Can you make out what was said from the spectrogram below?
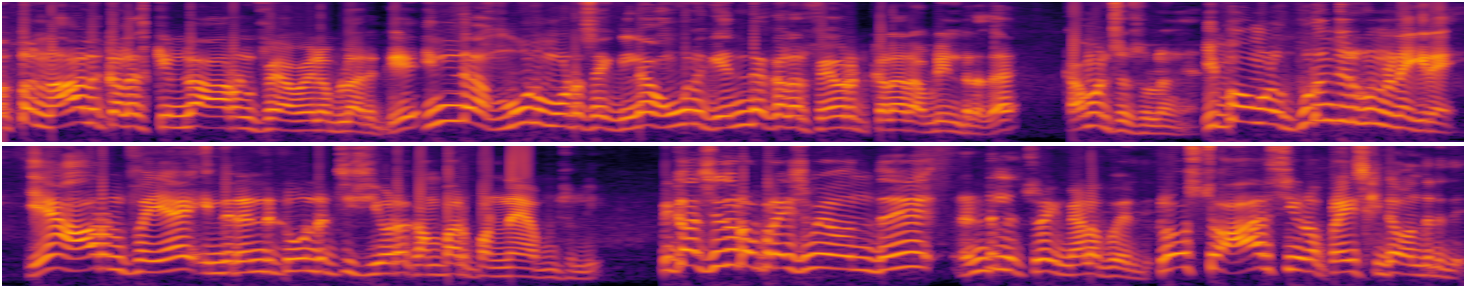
மொத்தம் நாலு கலர் ஸ்கீமில் ஆர் ஒன் ஃபைவ் அவைலபிளாக இருக்குது இந்த மூணு மோட்டர் சைக்கிளில் உங்களுக்கு எந்த கலர் ஃபேவரட் கலர் அப்படின்றத கமெண்ட்ஸை சொல்லுங்கள் இப்போ உங்களுக்கு புரிஞ்சிருக்கும்னு நினைக்கிறேன். ஏன் ஆர் ஒன் ஃபைவ் இந்த ரெண்டு டூ ஹண்ட்ரட் சிசியோட கம்பேர் பண்ணேன் அப்படின்னு சொல்லி? பிகாஸ் இதோட ப்ரைஸுமே வந்து ரெண்டு லட்ச ரூபாய்க்கு மேலே போயிருது. க்ளோஸ் டு ஆர்சியோட ப்ரைஸ் கிட்ட வந்துருது.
